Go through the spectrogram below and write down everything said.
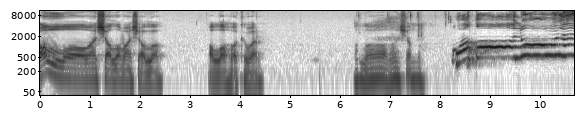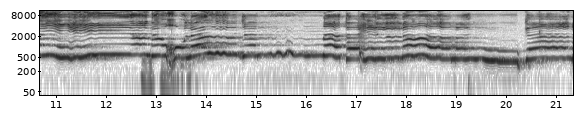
الله ما شاء الله ما شاء الله. الله أكبر. الله ما شاء الله. وقالوا لن يدخل الجنة إلا من كان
